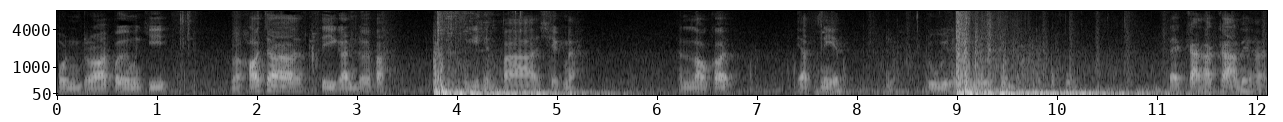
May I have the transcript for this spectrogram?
คนร้อยเปอร์เมื่อกี้ เหมือนเขาจะตีกันด้วยปะเมื่อกี้เห็นปลาเช็คนะนั้นเราก็ยัดเน็ตดูอยู่ไหนไม่รู้ทุกคนโอ้โห แต่กลางอากาศเลยฮะ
